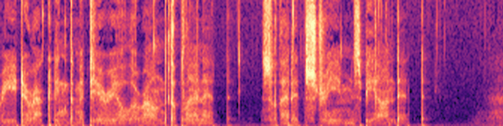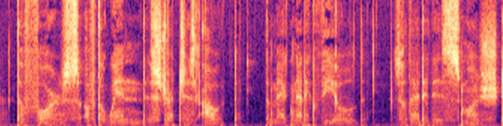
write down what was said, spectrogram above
redirecting the material around the planet so that it streams beyond it. The force of the wind stretches out the magnetic field so that it is smushed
